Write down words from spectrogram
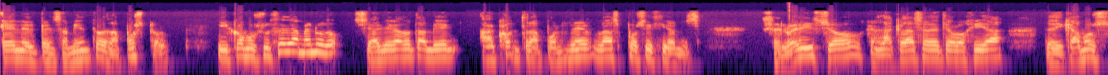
en el pensamiento del apóstol. Y como sucede a menudo, se ha llegado también a contraponer las posiciones. Se lo he dicho, que en la clase de teología dedicamos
